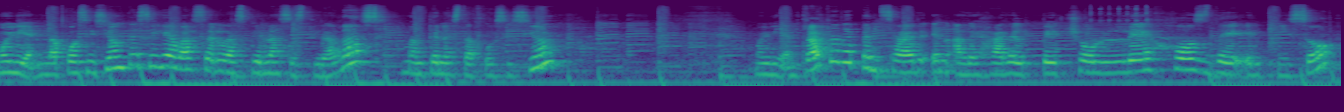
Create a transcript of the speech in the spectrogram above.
Muy bien, la posición que sigue va a ser las piernas estiradas. Mantén esta posición. Muy bien, trata de pensar en alejar el pecho lejos del piso.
